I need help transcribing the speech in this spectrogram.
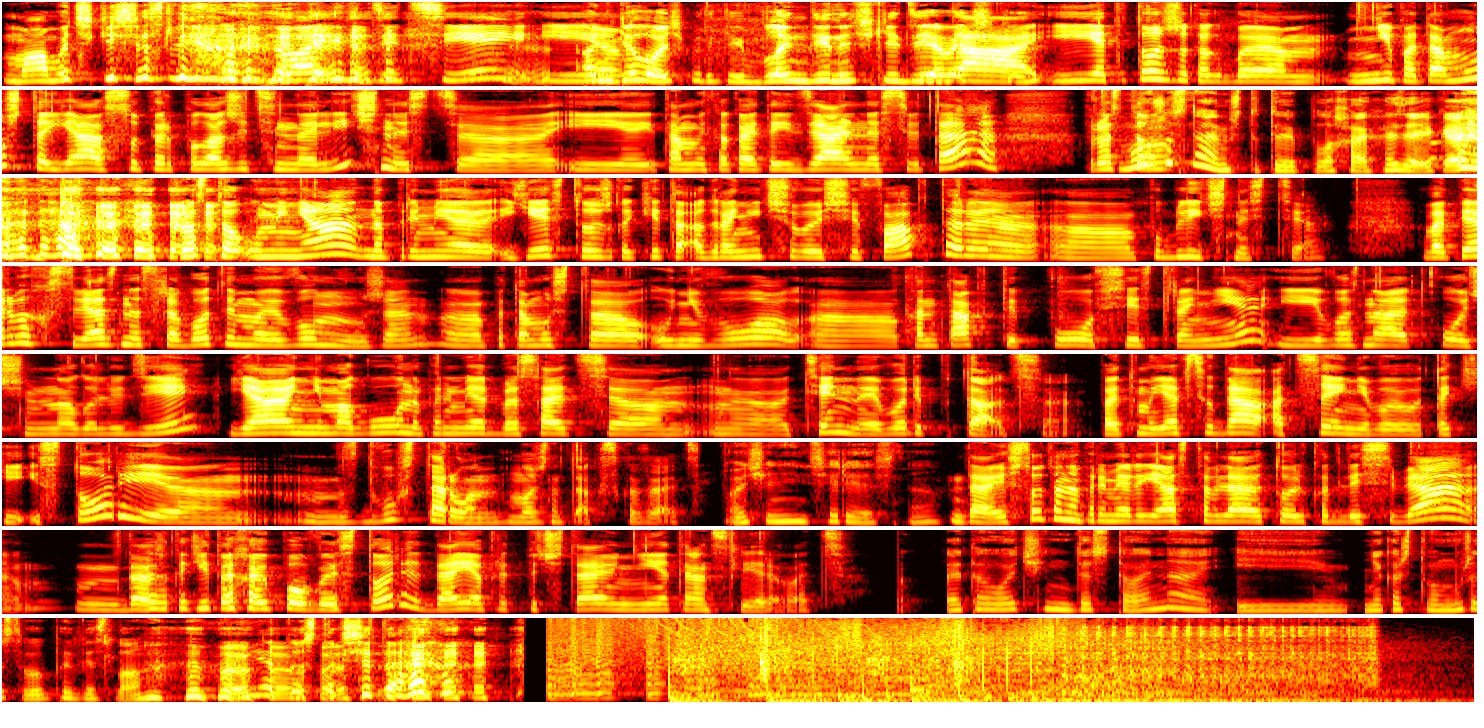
мамочки счастливые, двоих детей. И... Ангелочки такие, блондиночки, девочки. Да, и это тоже как бы не потому, что я супер положительная личность э, и там какая-то идеальная святая, Просто... Мы уже знаем, что ты плохая хозяйка. Да, просто у меня, например, есть тоже какие-то ограничивающие факторы э, публичности. Во-первых, связано с работой моего мужа, э, потому что у него э, контакты по всей стране, и его знают очень много людей. Я не могу, например, бросать э, тень на его репутацию. Поэтому я всегда оцениваю такие истории с двух сторон, можно так сказать. Очень интересно. Да, и что-то, например, я оставляю только для себя, даже какие-то хайповые истории, да, я предпочитаю не транслировать. Это очень достойно, и мне кажется, твоему мужу с тобой повезло. Я тоже так считаю.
